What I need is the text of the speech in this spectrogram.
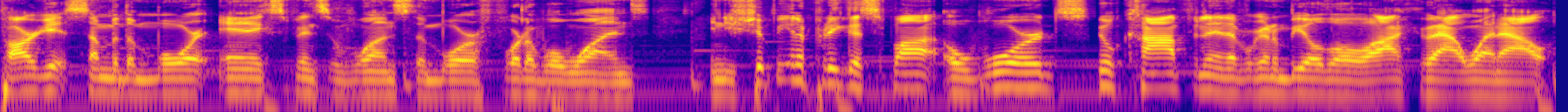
target some of the more inexpensive ones, the more affordable ones, and you should be in a pretty good spot. Awards, feel confident that we're going to be able to lock that one out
